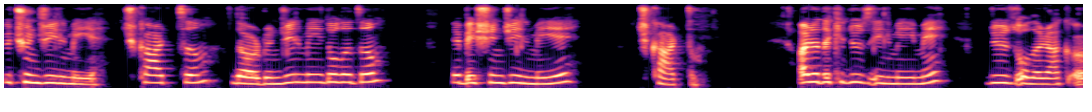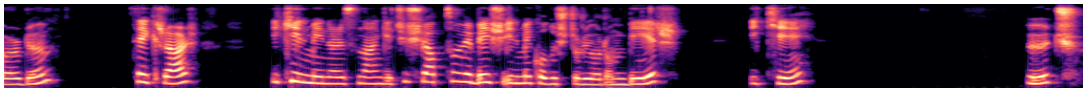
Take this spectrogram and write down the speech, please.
Üçüncü ilmeği çıkarttım. Dördüncü ilmeği doladım. Ve beşinci ilmeği çıkarttım. Aradaki düz ilmeğimi düz olarak ördüm. Tekrar iki ilmeğin arasından geçiş yaptım ve 5 ilmek oluşturuyorum. 1 2 3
